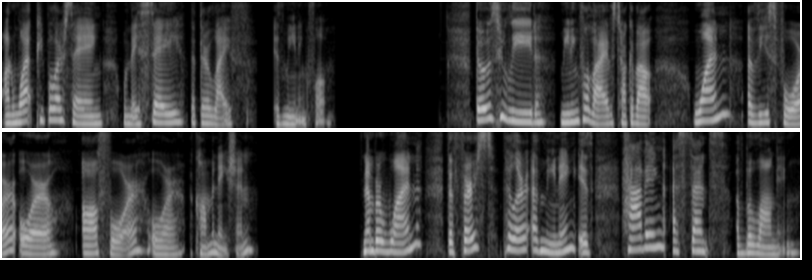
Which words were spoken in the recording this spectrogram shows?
on what people are saying when they say that their life is meaningful. Those who lead meaningful lives talk about one of these four, or all four, or a combination. Number one, the first pillar of meaning is having a sense of belonging.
